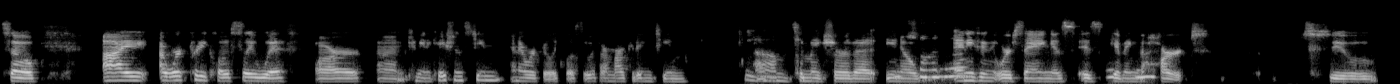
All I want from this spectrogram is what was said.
so I I work pretty closely with our um, communications team, and I work really closely with our marketing team mm-hmm. um, to make sure that you know anything that we're saying is is giving the heart to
